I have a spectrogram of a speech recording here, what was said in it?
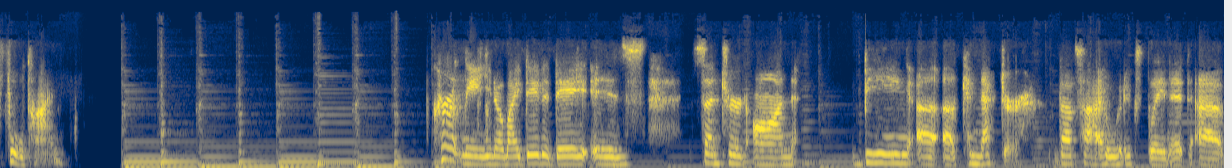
full time. Currently, you know, my day to day is centered on being a, a, connector. That's how I would explain it. Uh,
